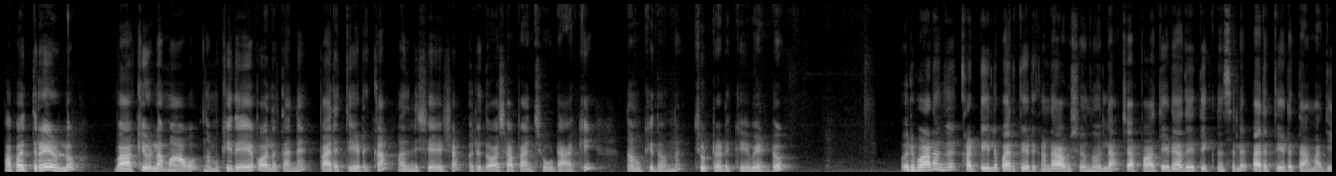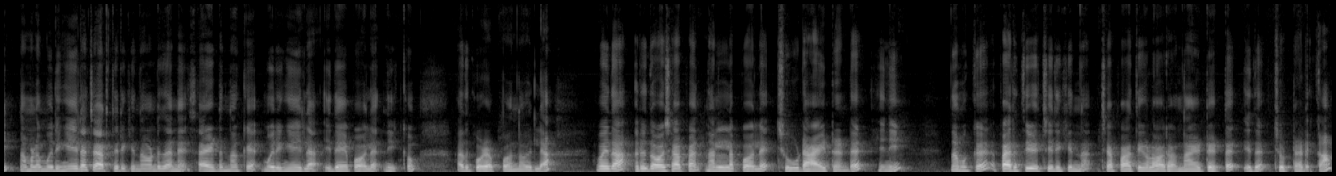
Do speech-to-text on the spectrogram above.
അപ്പോൾ ഇത്രയേ ഉള്ളൂ. ബാക്കിയുള്ള മാവും നമുക്ക് ഇതേപോലെ തന്നെ പരത്തിയെടുക്കാം. അതിനുശേഷം ഒരു ദോശാപ്പാൻ ചൂടാക്കി നമുക്കിതൊന്ന് ചുട്ടെടുക്കുകയേ വേണ്ടൂ. ഒരുപാടങ്ങ് കട്ടിയിൽ പരത്തിയെടുക്കേണ്ട ആവശ്യമൊന്നുമില്ല. ചപ്പാത്തിയുടെ അതേ തിക്നെസ്സിൽ പരത്തിയെടുത്താൽ മതി. നമ്മൾ മുരിങ്ങയില ചേർത്തിരിക്കുന്നതുകൊണ്ട് തന്നെ സൈഡിൽ നിന്നൊക്കെ മുരിങ്ങയില ഇതേപോലെ നിൽക്കും. അത് കുഴപ്പമൊന്നുമില്ല. അപ്പോൾ ഇതാ ഒരു ദോശാപ്പാൻ നല്ല പോലെ ചൂടായിട്ടുണ്ട്. ഇനി നമുക്ക് പരത്തി വെച്ചിരിക്കുന്ന ചപ്പാത്തികൾ ഓരോന്നായിട്ടിട്ട് ഇത് ചുട്ടെടുക്കാം.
